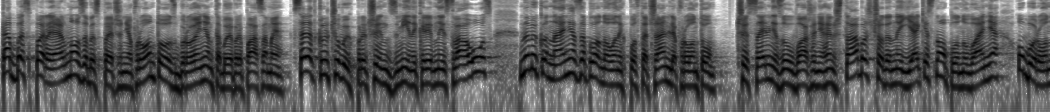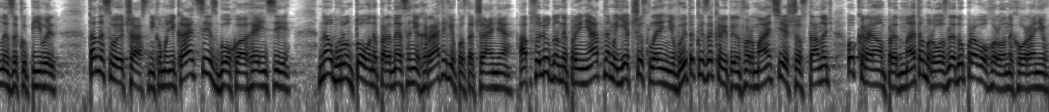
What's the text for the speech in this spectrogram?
та безперервного забезпечення фронту озброєнням та боєприпасами. Серед ключових причин зміни керівництва АОС невиконання запланованих постачань для фронту. Чисельні зауваження генштабу щодо неякісного планування оборонних закупівель та несвоєчасні комунікації з боку агенції, необґрунтоване перенесення графіків постачання. Абсолютно неприйнятними є численні витоки закритої інформації, що стануть окремим предметом розгляду правоохоронних органів.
